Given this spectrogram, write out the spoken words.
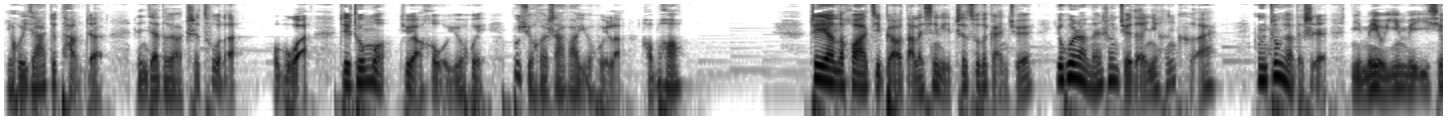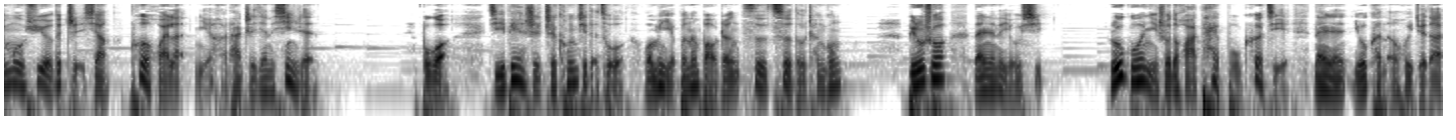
一回家就躺着，人家都要吃醋了。我不管，这周末就要和我约会，不许和沙发约会了，好不好？”这样的话既表达了心里吃醋的感觉，又会让男生觉得你很可爱。更重要的是，你没有因为一些莫须有的指向破坏了你和他之间的信任。不过，即便是吃空气的醋，我们也不能保证次次都成功。比如说，男人的游戏，如果你说的话太不客气，男人有可能会觉得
